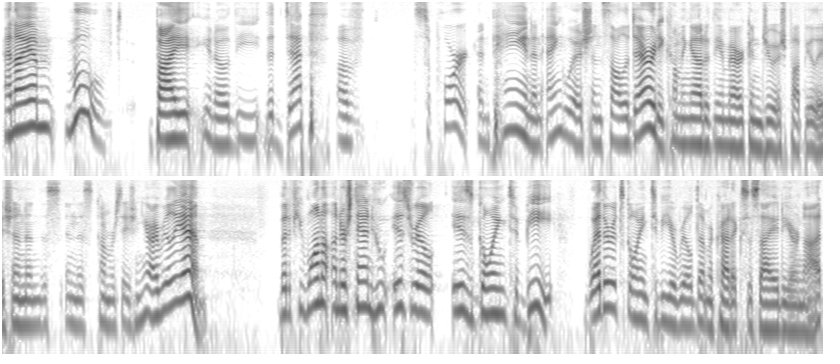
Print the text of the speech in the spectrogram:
And I am moved by, you know, the, the depth of support and pain and anguish and solidarity coming out of the American Jewish population in this, in this conversation here. I really am. But if you want to understand who Israel is going to be, whether it's going to be a real democratic society or not,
